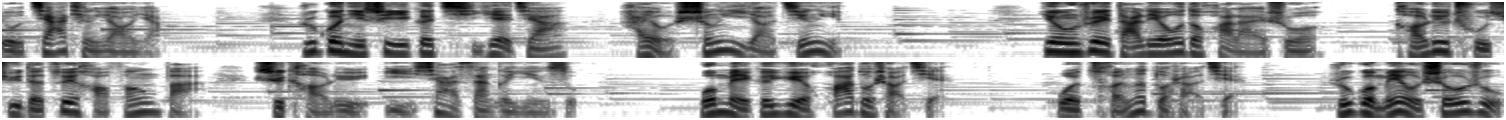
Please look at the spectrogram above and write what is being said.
有家庭要养。如果你是一个企业家，还有生意要经营。用瑞达利欧的话来说，考虑储蓄的最好方法是考虑以下三个因素。我每个月花多少钱？我存了多少钱？如果没有收入，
